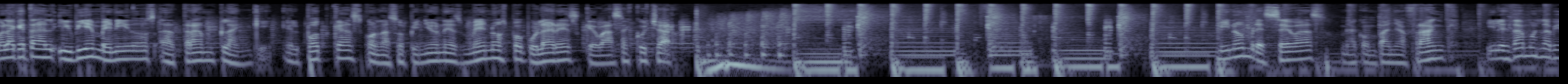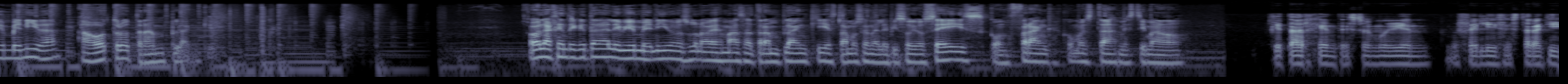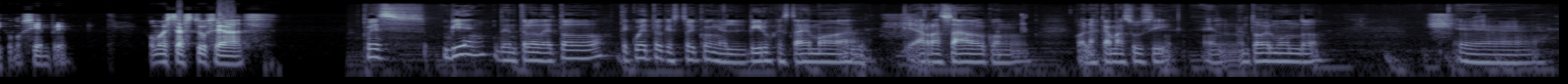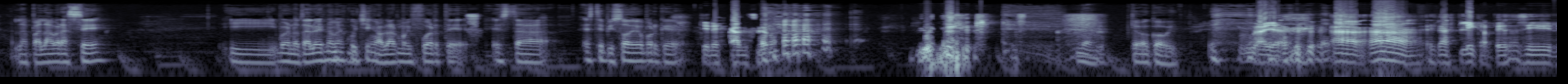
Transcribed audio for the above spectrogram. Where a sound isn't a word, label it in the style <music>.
Hola, ¿qué tal? Y bienvenidos a Tramplanky, el podcast con las opiniones menos populares que vas a escuchar. Mi nombre es Sebas, me acompaña Frank y les damos la bienvenida a otro Tramplanky. Hola gente, ¿qué tal? Y bienvenidos una vez más a Tramplanky. Estamos en el episodio 6 con Frank. ¿Cómo estás, mi estimado? ¿Qué tal, gente? Estoy muy bien, muy feliz de estar aquí, como siempre. ¿Cómo estás tú, Sebas? Pues bien, dentro de todo. Te cuento que estoy con el virus que está de moda, que ha arrasado con, con las camas UCI en, en todo el mundo. Eh, la palabra C. Y bueno, tal vez no me escuchen hablar muy fuerte esta, este episodio porque... ¿Tienes cáncer? <laughs> tengo COVID. Vaya. <laughs> Ah, ah, la explica, pues así.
